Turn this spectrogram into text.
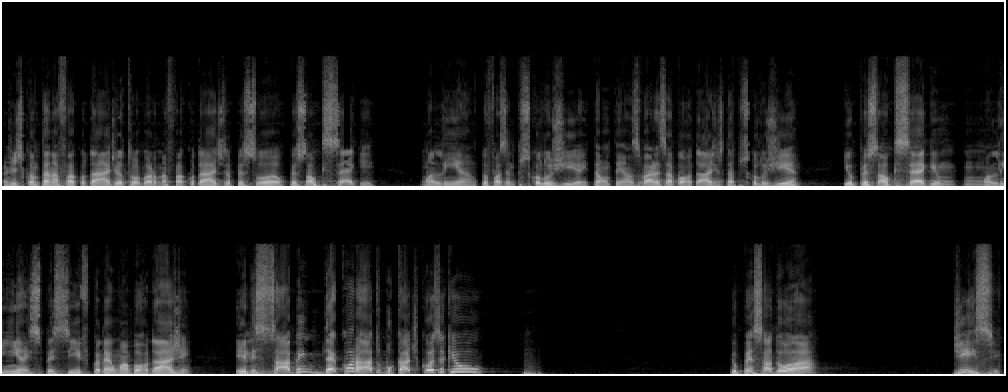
A gente quando está na faculdade, eu estou agora na faculdade, a pessoa, o pessoal que segue uma linha, estou fazendo psicologia, então tem as várias abordagens da psicologia, e o pessoal que segue um, uma linha específica, né, uma abordagem, eles sabem decorado um bocado de coisa que o, que o pensador lá disse.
